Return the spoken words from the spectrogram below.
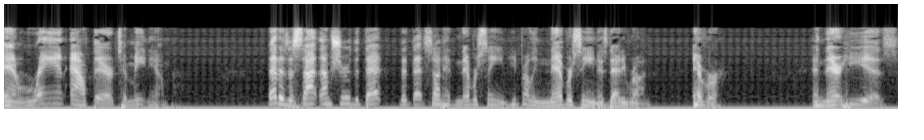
and ran out there to meet him. That is a sight I'm sure that that, that that son had never seen. He'd probably never seen his daddy run ever. And there he is,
